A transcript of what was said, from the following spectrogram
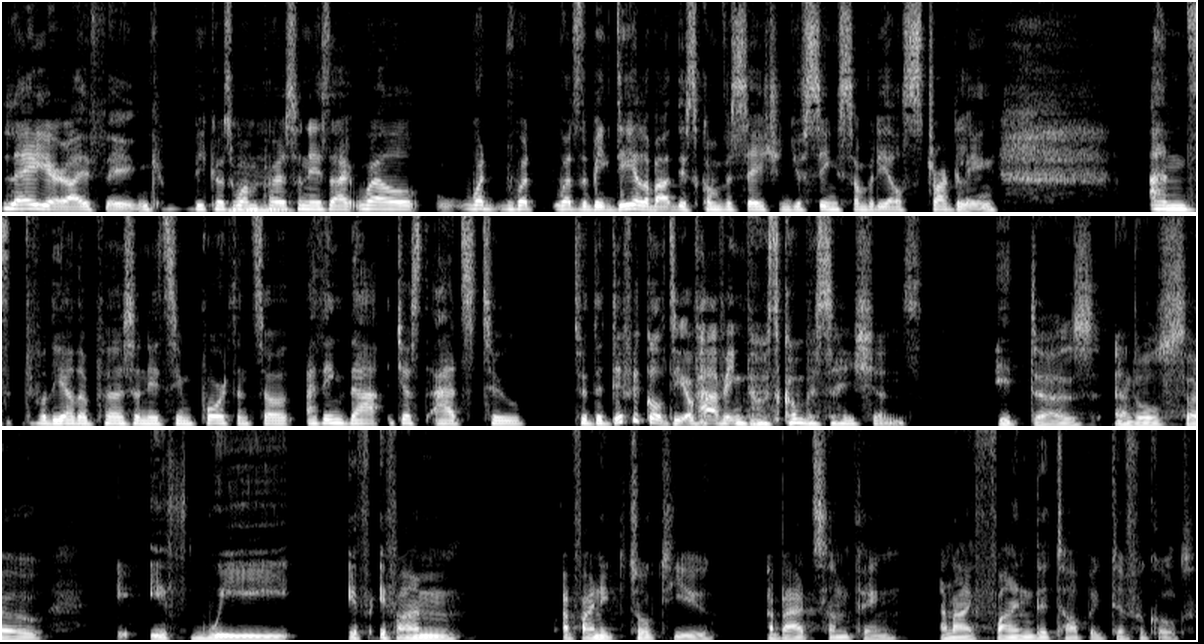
layer, I think, because one mm-hmm. person is like, well, what, what, what's the big deal about this conversation? You're seeing somebody else struggling. And for the other person, it's important. So I think that just adds to, to the difficulty of having those conversations. It does. And also, if we, if, if I'm, if I need to talk to you about something and I find the topic difficult,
